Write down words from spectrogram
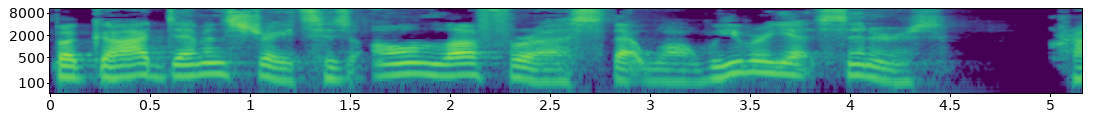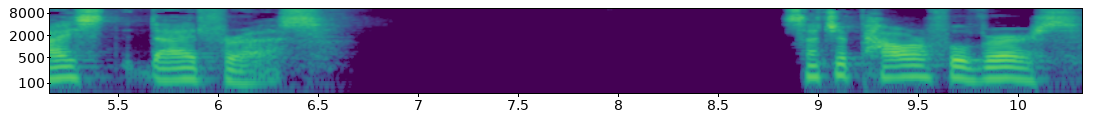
"But God demonstrates his own love for us that while we were yet sinners, Christ died for us." Such a powerful verse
